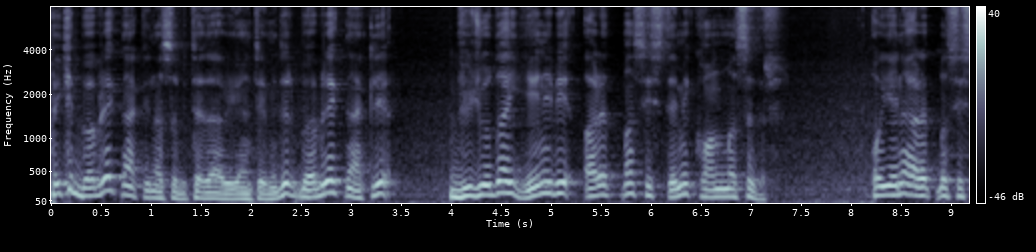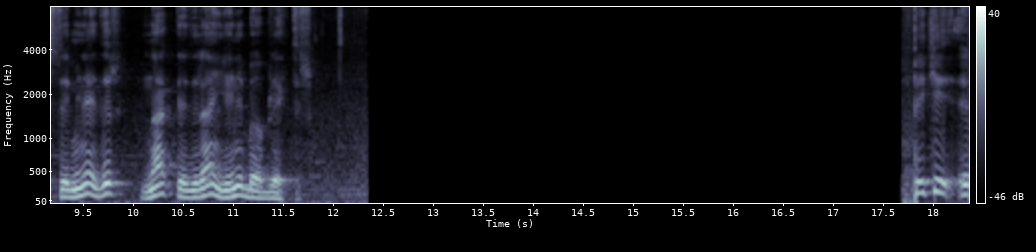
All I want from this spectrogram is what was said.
Peki böbrek nakli nasıl bir tedavi yöntemidir? Böbrek nakli vücuda yeni bir arıtma sistemi konmasıdır. O yeni arıtma sistemi nedir? Nakledilen yeni böbrektir. Peki e,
